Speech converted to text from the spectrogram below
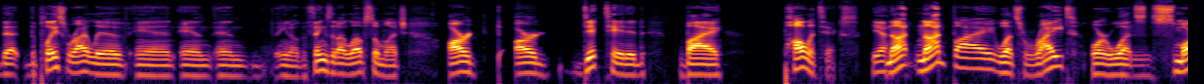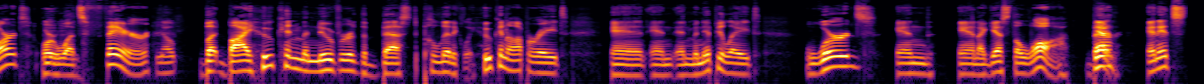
that the place where I live and and and you know the things that I love so much are are dictated by politics. Yeah. Not not by what's right or what's Mm. smart or Mhm. what's fair, Nope. but by who can maneuver the best politically, who can operate and and and manipulate words and and I guess the law better. And it's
